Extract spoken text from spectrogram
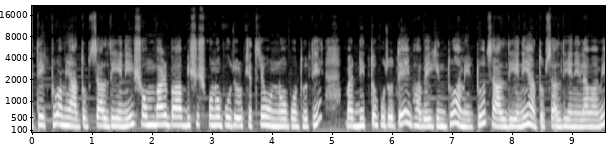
এতে একটু আমি আতপ চাল দিয়ে নিই। সোমবার বা বিশেষ কোনো পুজোর ক্ষেত্রে অন্য পদ্ধতি বা নিত্য পুজোতে এইভাবেই কিন্তু আমি একটু চাল দিয়ে নিই, আতপ চাল দিয়ে নিলাম আমি।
